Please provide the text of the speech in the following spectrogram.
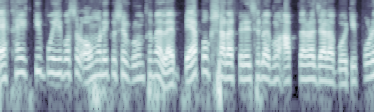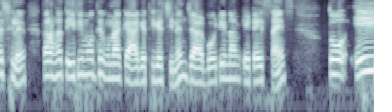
লেখা একটি বই এবছর বছর অমর একুশের গ্রন্থমেলায় ব্যাপক সাড়া ফেলেছিল এবং আপনারা যারা বইটি পড়েছিলেন, তারা হয়তো ইতিমধ্যে উনাকে আগে থেকে চিনেন, যার বইটির নাম এটাই সায়েন্স তো এই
